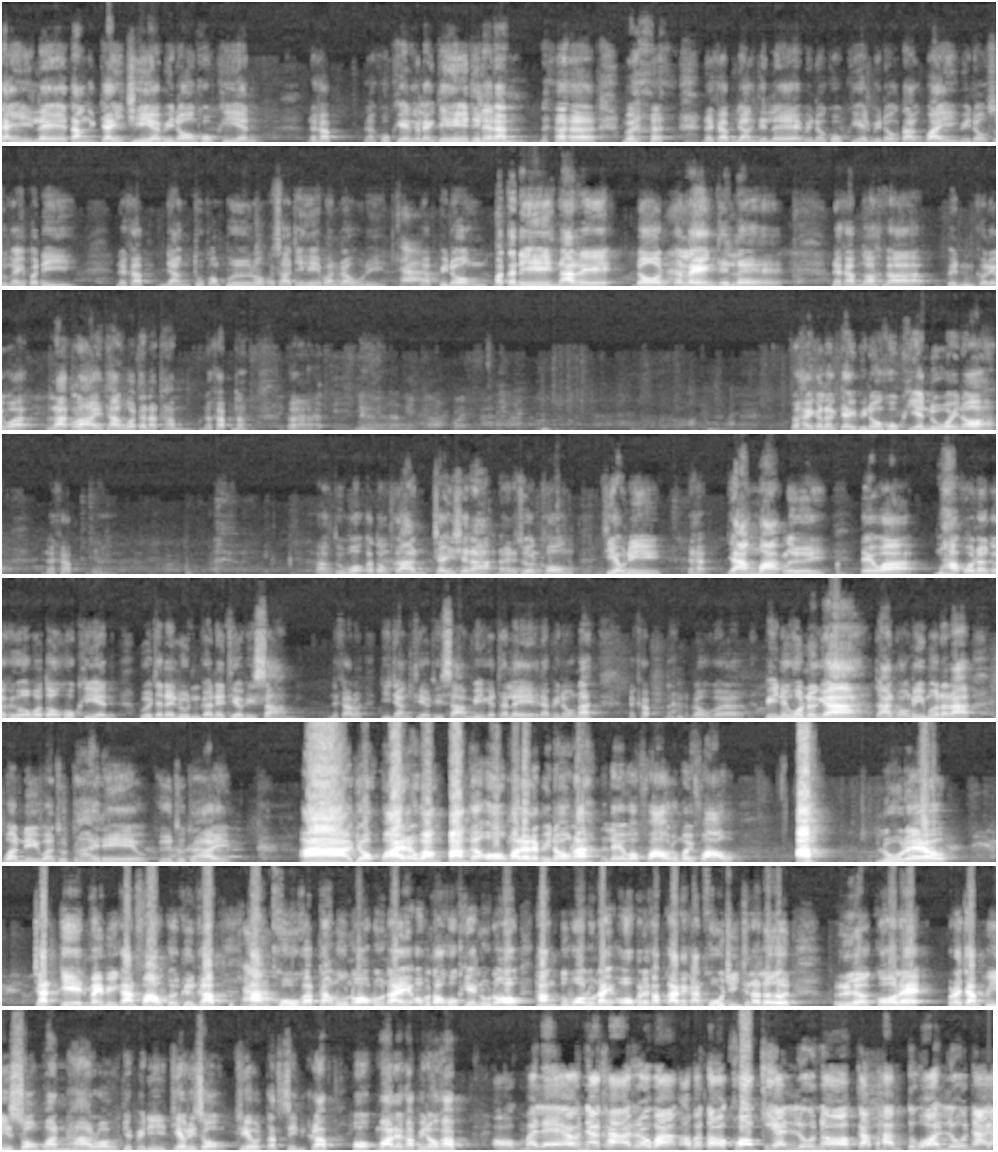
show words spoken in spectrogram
ใจแลตั้งใจเชียร์พี่น้องโคกเคียนนะครับนะโคกเคียนกับแหล่งเจเฮที่แล้วนั่นเหมือนนะครับยังที่แล้วพี่น้องโคกเคียนพี่น้องตากใบพี่น้องสุไหงปดีนะครับยังถูกอำเภอเนาะภาษาเจเฮบ้านเรานี่ค่ะครับพี่น้องปัตตานีนาเรดอนกระแหลงเทนแลนะครับเนาะก็เป็นเขาเรียกว่าหลากหลายทางวัฒนธรรมนะครับเนาะ ก็ให้กำลังใจพี่น้องโขเคียนด้วยเนาะนะครับทางตูวะก็ต้องการชัยชนะในส่วนของเที่ยวนี้นะฮะยางหมากเลย แต่ว่ามากกว่านั้นก็คืออบตโคเคียน เพื่อจะได้รุ่นกันในเที่ยวที่สามนะครับยิงยังเที่ยวที่สามมีก็ทะเลนะพี่น้องนะนะครับนะเราก็ปีหนึ่งคนหนึ่งยาการของดีเมื่อนาราวันนี้วันสุดท้ายแล้วคืนสุดท้ายอ่ายกพายระวังปังกระออกมาแล้วแหละพี่น้องนะแล้วว่าฟาวหรือไม่ฟาว อะรู้แล้วชัดเจนไม่มีการฟาวเกิดขึ้นครับ ค่ะ ทั้งคู่ครับทั้งลู่นอกลู่ในอบตโคกเขียนลู่นอกห่างตัวลู่ในออกมานะครับการแข่งขันคู่ชิงชนะเลิศ เรือกอและประจำปี 2567ปีนี้เที่ยวที่2เที่ยวตัดสินครับออกมาแล้วครับพี่น้องครับ ออกมาแล้วนะคะ ระหว่างอบตโคกเคียนลู่นอกกับห่างตัวลู่ใน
